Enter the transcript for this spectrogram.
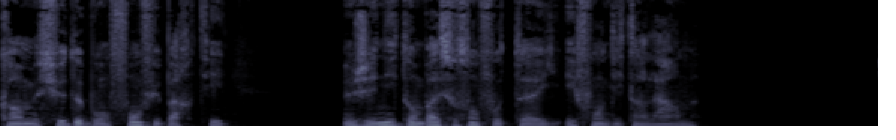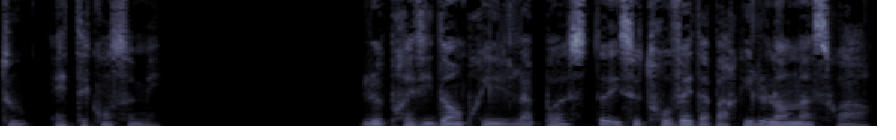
Quand M. de Bonfons fut parti, Eugénie tomba sur son fauteuil et fondit en larmes. Tout était consommé. Le président prit la poste et se trouvait à Paris le lendemain soir.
